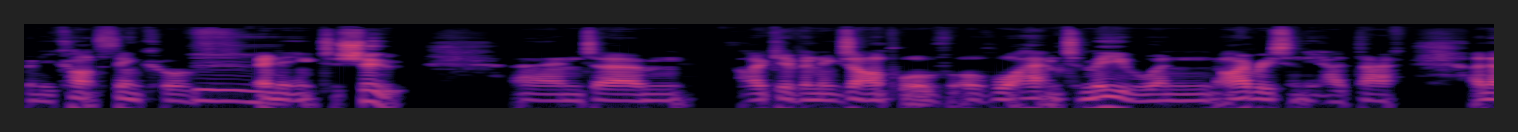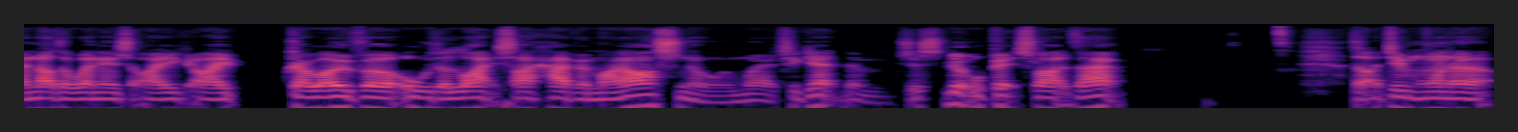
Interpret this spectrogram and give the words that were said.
when you can't think of mm. anything to shoot and um, I give an example of, of what happened to me when I recently had that. And another one is I, I go over all the lights I have in my arsenal and where to get them. Just little bits like that that I didn't want to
